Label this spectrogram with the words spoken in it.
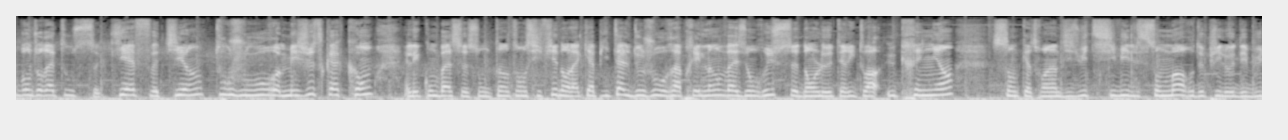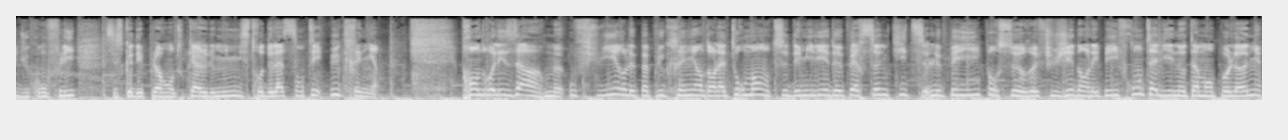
bonjour à tous. Kiev tient toujours, mais jusqu'à quand Les combats se sont intensifiés dans la capitale deux jours après l'invasion russe dans le territoire ukrainien. 198 civils sont morts depuis le début du conflit. C'est ce que déplore en tout cas le ministre de la Santé ukrainien. Prendre les armes ou fuir le peuple ukrainien dans la tourmente. Des milliers de personnes quittent le pays pour se réfugier dans les pays frontaliers, notamment Pologne.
